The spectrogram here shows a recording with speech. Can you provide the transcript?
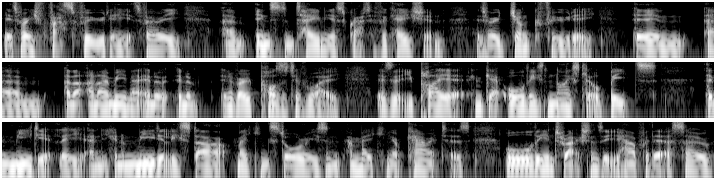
it's very fast foody. It's very um, instantaneous gratification. It's very junk foody in um, and and I mean that in a in a in a very positive way. Is that you play it and get all these nice little beats immediately and you can immediately start making stories and, and making up characters all the interactions that you have with it are so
